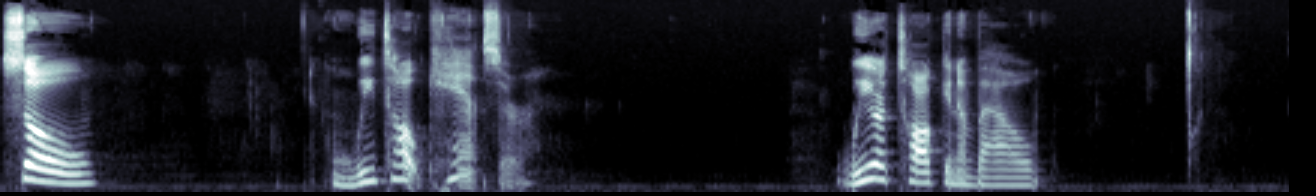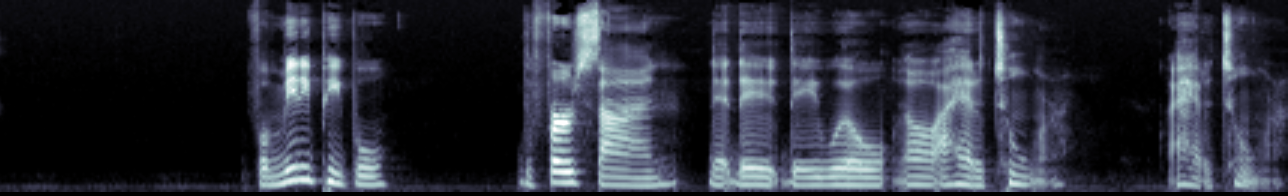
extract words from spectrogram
So, when we talk cancer, we are talking about, for many people, the first sign that they they will oh I had a tumor. I had a tumor.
